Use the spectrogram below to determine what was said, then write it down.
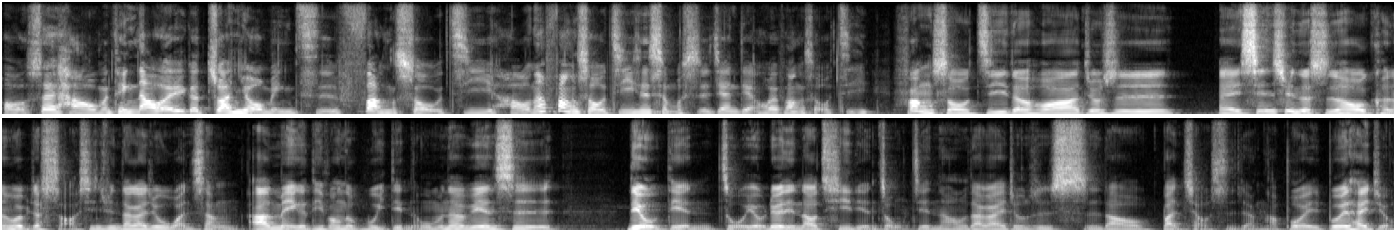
哦，所以好，我们听到了一个专有名词“放手机”。好，那放手机是什么时间点会放手机？放手机的话，就是诶、欸，新训的时候可能会比较少，新训大概就晚上啊，每个地方都不一定的。我们那边是六点左右，六点到七点中间，然后大概就是十到半小时这样啊，不会不会太久，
